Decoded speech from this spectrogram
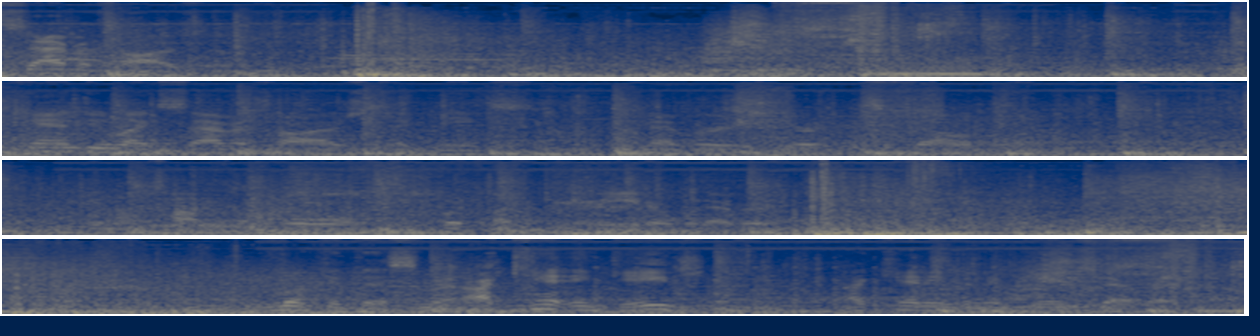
sabotage them. You can do like sabotage techniques whenever you're, it's available. Get on top of the hole and put like a grenade or whatever. Look at this, man. I can't engage them. I can't even engage that right now.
